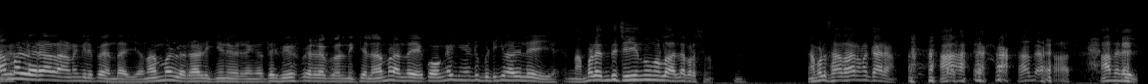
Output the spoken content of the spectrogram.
നമ്മളിൽ ഒരാളാണെങ്കിൽ ഇപ്പൊ എന്താ ചെയ്യുക? നമ്മളിൽ ഒരാൾ ഇങ്ങനെ ഒരു രംഗത്ത് ഭീഷ്മരെ പോലെ നിൽക്കില്ല നമ്മൾ എന്താ ചെയ്യുക? കൊങ്ങ ഇങ്ങോട്ട് പിടിക്കും അതിലേ ചെയ്യുക? നമ്മൾ എന്ത് ചെയ്യുന്നു എന്നുള്ളതല്ല പ്രശ്നം. നമ്മൾ സാധാരണക്കാരാണ്. ആ നിലയിൽ.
